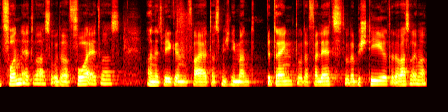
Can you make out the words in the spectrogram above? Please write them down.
von etwas oder vor etwas, meinetwegen Freiheit, dass mich niemand bedrängt oder verletzt oder bestiehlt oder was auch immer,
